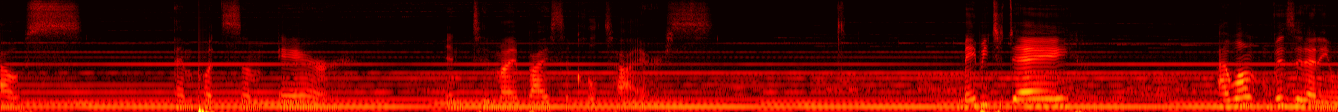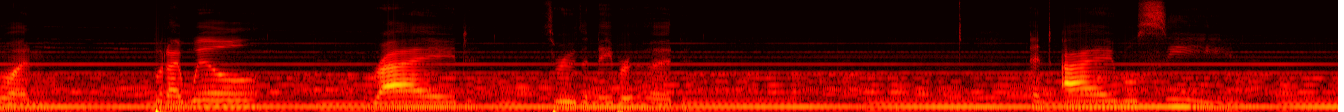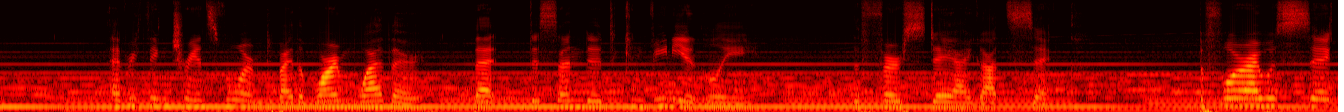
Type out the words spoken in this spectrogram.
House and put some air into my bicycle tires. Maybe today I won't visit anyone, but I will ride through the neighborhood and I will see everything transformed by the warm weather that descended conveniently the first day I got sick. Before I was sick,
